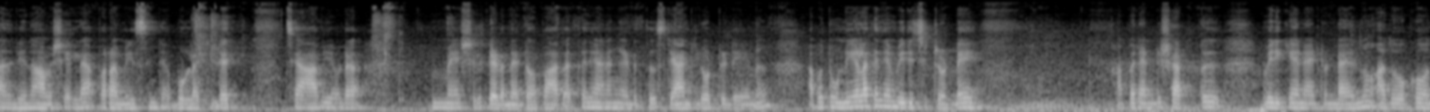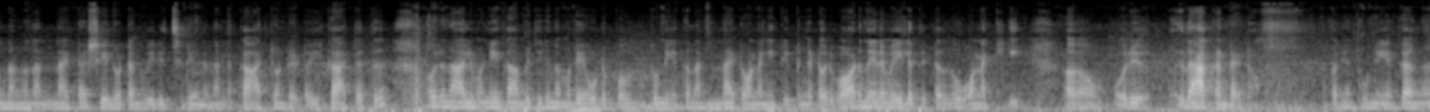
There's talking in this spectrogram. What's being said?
അതിന്റെ ഒന്നും ആവശ്യമില്ല. അപ്പോൾ റമീസിന്റെ ബുള്ളറ്റിന്റെ ചാവി അവിടെ മേശയിൽ കിടന്നു കേട്ടോ. അപ്പോൾ അതൊക്കെ ഞാൻ അങ്ങ് എടുത്ത് സ്റ്റാൻഡിലോട്ട് ഇടയാണ് അപ്പോൾ തുണികളൊക്കെ ഞാൻ വിരിച്ചിട്ടുണ്ടേ. അപ്പോൾ രണ്ട് ഷർട്ട് വിരിക്കാനായിട്ടുണ്ടായിരുന്നു. അതുമൊക്കെ ഒന്നങ്ങ് നന്നായിട്ട് അശയിലോട്ടങ്ങ് വിരിച്ചിടുകയാണ്. നല്ല കാറ്റുണ്ട് കേട്ടോ. ഈ കാറ്റത്ത് ഒരു നാല് മണിയൊക്കെ ആകുമ്പോഴത്തേക്കും നമ്മുടെ ഉടുപ്പും തുണിയൊക്കെ നന്നായിട്ട് ഉണങ്ങി കിട്ടും കേട്ടോ. ഒരുപാട് നേരം വെയിലത്തിട്ടത് ഉണക്കി ഒരു ഇതാക്കണ്ട കേട്ടോ. അപ്പോൾ ഞാൻ തുണിയൊക്കെ അങ്ങ്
